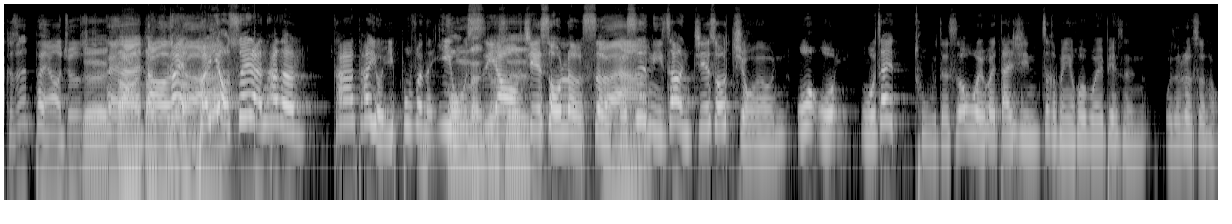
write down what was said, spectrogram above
可是朋友就是可以来倒垃圾。对，朋友虽然他的他他有一部分的义务是要接收垃圾，可是你知道你接收久了，我我我在吐的时候，我也会担心这个朋友会不会变成我的垃圾桶。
